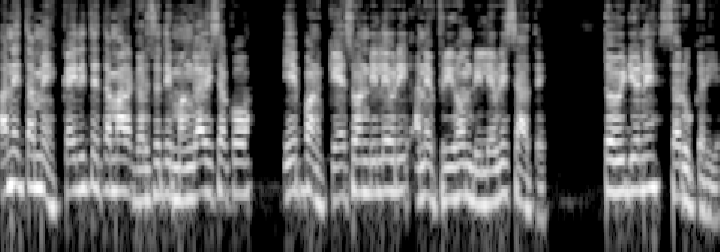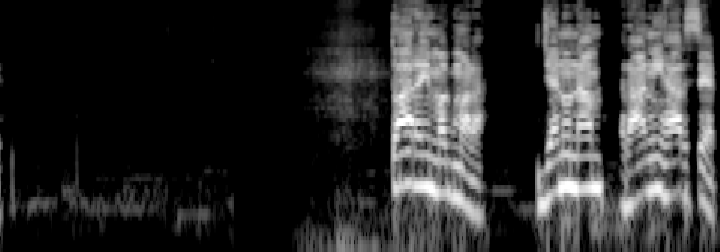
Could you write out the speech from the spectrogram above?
અને તમે કઈ રીતે તમારા ઘર સુધી મંગાવી શકો, એ પણ કેશ ઓન ડિલિવરી અને ફ્રી હોમ ડિલિવરી સાથે. તો વિડીયોને શરૂ કરીએ. તો આ રહી મગમાળા, જેનું નામ રાનીહાર સેટ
